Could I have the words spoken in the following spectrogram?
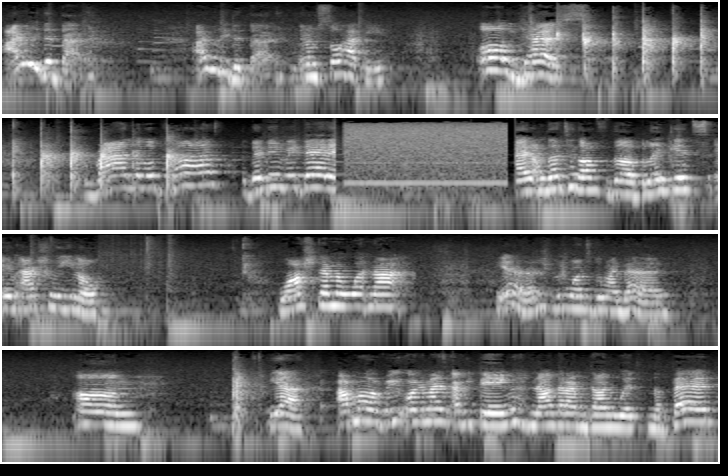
I really did that. I really did that. And I'm so happy. Oh, yes. Round of applause. Baby right there. And I'm gonna take off the blankets and actually, you know, wash them and whatnot. Yeah, I just really wanted to do my bed. Um, yeah. I'm gonna reorganize everything now that I'm done with the bed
